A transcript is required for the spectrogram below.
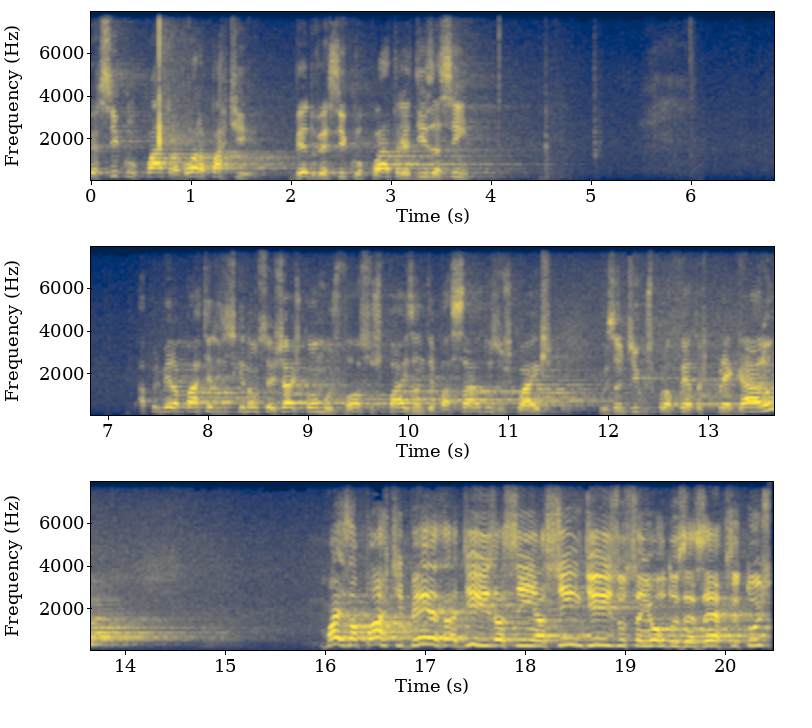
versículo 4, agora, a parte B do versículo 4, ele diz assim: A primeira parte ele diz que não sejais como os vossos pais antepassados, os quais os antigos profetas pregaram. Mas a parte B diz assim: Assim diz o Senhor dos Exércitos:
